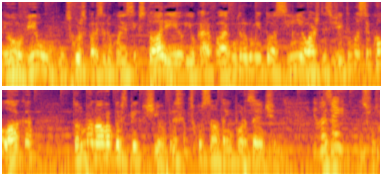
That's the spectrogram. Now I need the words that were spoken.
eu ouvi um, um discurso parecido com esse em história, e, e o cara falou, ah, como argumentou assim, eu acho desse jeito, e você coloca toda uma nova perspectiva. Por isso que a discussão é tão importante. E você, eu- Desculpa,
